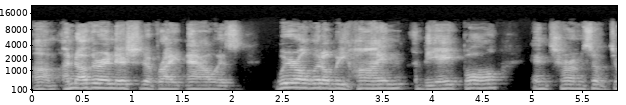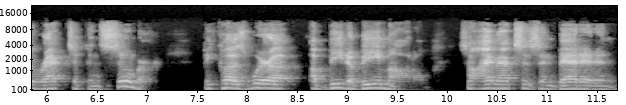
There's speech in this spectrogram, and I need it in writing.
Um, another initiative right now is we're a little behind the eight ball in terms of direct to consumer because we're a a B2B model. So IMAX is embedded in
